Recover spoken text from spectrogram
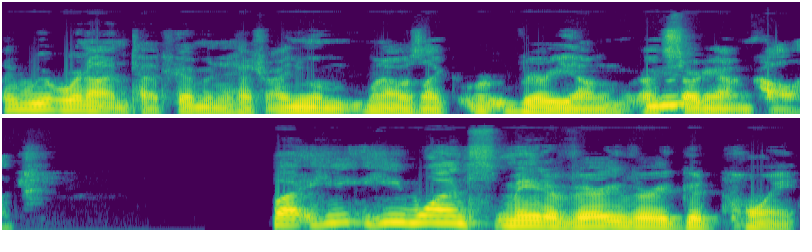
we, we're not in touch. We haven't been in touch. I knew him when I was like very young, like Mhm. starting out in college. but he he once made a very very good point.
